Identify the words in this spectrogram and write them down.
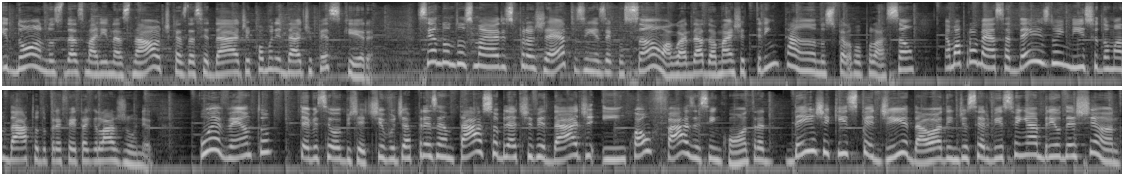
e donos das marinas náuticas da cidade e comunidade pesqueira. Sendo um dos maiores projetos em execução, aguardado há mais de 30 anos pela população, é uma promessa desde o início do mandato do prefeito Aguilar Júnior. O evento teve seu objetivo de apresentar sobre a atividade e em qual fase se encontra desde que expedida a ordem de serviço em abril deste ano.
